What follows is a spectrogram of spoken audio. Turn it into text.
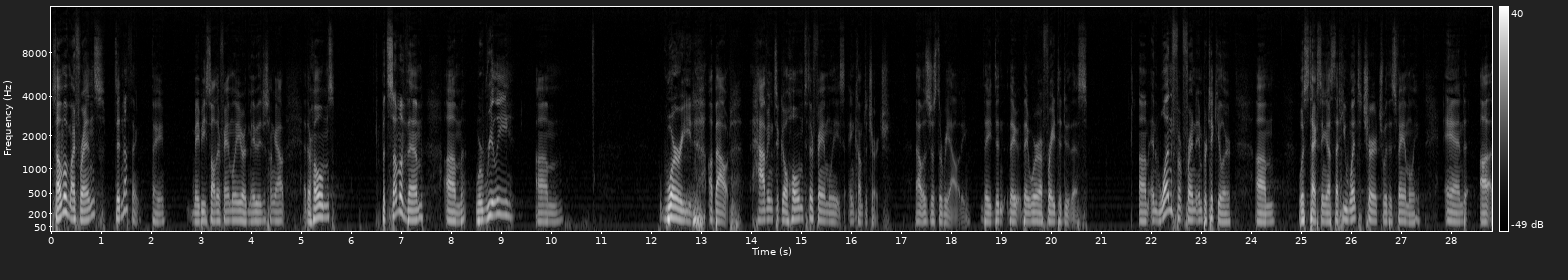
Some of my friends did nothing. They maybe saw their family or maybe they just hung out at their homes. But some of them um, were really um, worried about having to go home to their families and come to church. That was just the reality. They didn't. They they were afraid to do this. Um, and one f- friend in particular um, was texting us that he went to church with his family, and uh,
